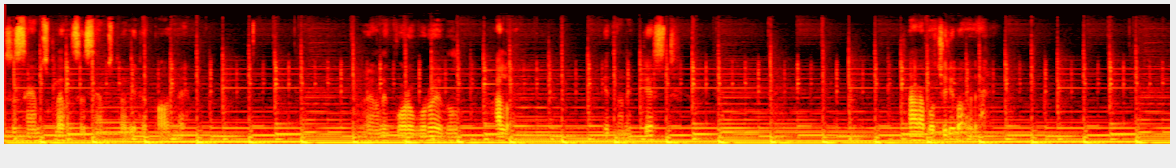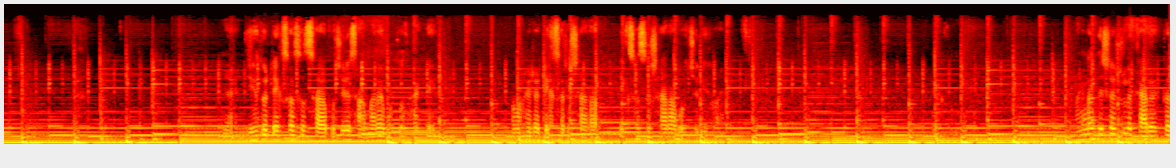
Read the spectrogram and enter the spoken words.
আছে স্যামস ক্লাব আছে স্যামস ক্লাব এটা পাওয়া যায়। অনেক বড় বড় এবং ভালো। এটা অনেক টেস্ট সারা বছরই পাওয়া যায়। যেহেতু টেক্সাসে সারা বছরই সামারের মতো থাকে, আমার এটা টেক্সাসে সারা টেক্সাসে সারা বছরই হয়। বাংলাদেশে আসলে কারও একটা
